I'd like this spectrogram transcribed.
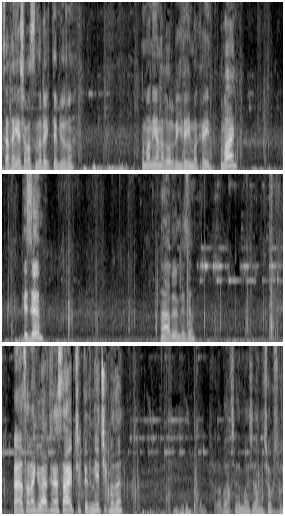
Zaten yaşamasını da beklemiyorum. Dumanın yanına doğru bir gideyim bakayım. Duman. Kızım. Ne yapıyorsun kızım? Ben sana güvercine sahip çık dedim. Niye çıkmadın? Şöyle bahçede bahçede ama çok zor.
